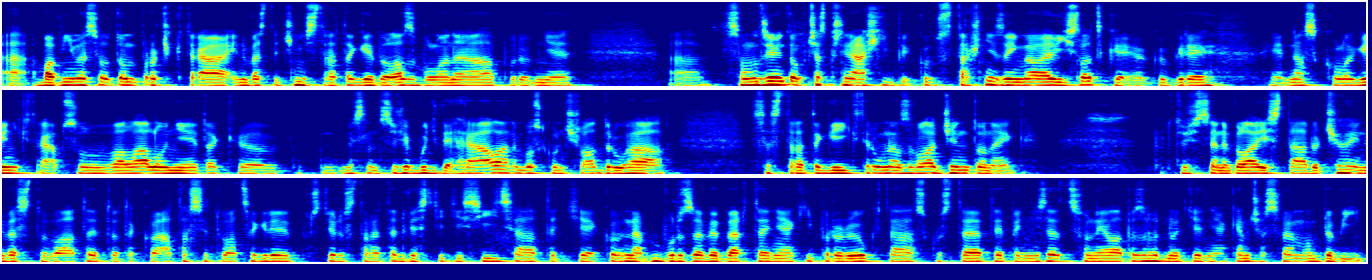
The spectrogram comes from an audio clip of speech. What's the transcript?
A bavíme se o tom, proč která investiční strategie byla zvolená a podobně. A samozřejmě to občas přináší jako strašně zajímavé výsledky, jako kdy jedna z kolegyň, která absolvovala loni, tak uh, myslím si, že buď vyhrála nebo skončila druhá se strategií, kterou nazvala Gin Tonic protože se nebyla jistá, do čeho investovat. Je to taková ta situace, kdy prostě dostanete 200 tisíc a teď jako na burze vyberte nějaký produkt a zkuste ty peníze co nejlépe zhodnotit v nějakém časovém období.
